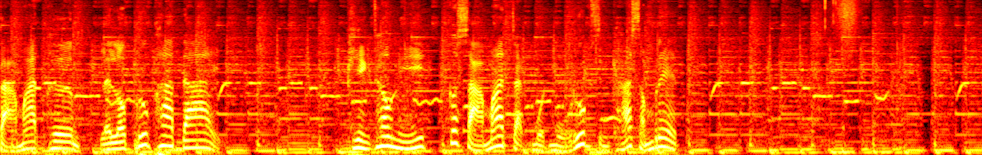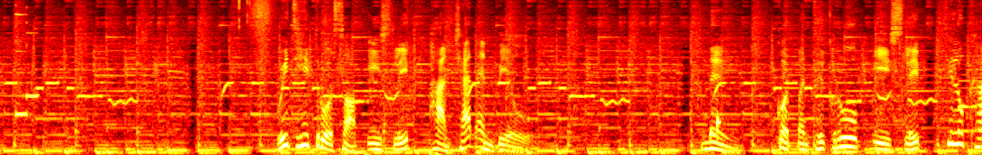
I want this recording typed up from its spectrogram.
สามารถเพิ่มและลบรูปภาพได้ เพียงเท่านี้ก็สามารถจัดหมวดหมู่รูปสินค้าสำเร็จวิธีตรวจสอบ e-slip ผ่าน Chat and Bill 1. กดบันทึกรูป e-slip ที่ลูกค้า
